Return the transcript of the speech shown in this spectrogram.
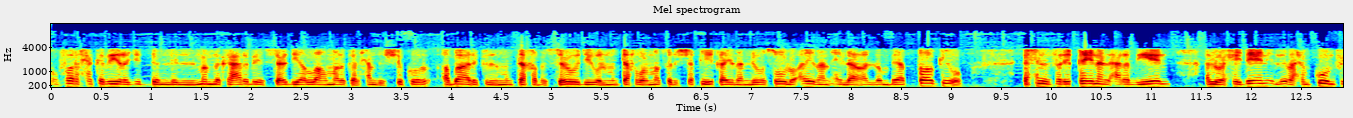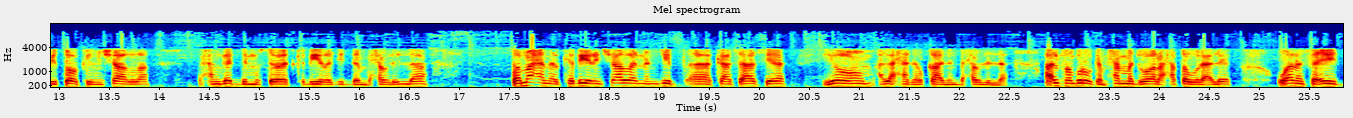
وفرحة كبيرة جدا للمملكة العربية السعودية. اللهم لك الحمد الشكر أبارك للمنتخب السعودي والمنتخب المصري الشقيق أيضا لوصوله أيضا إلى أولمبياد طوكيو. إحنا الفريقين العربيين الوحيدين اللي راح نكون في طوكيو إن شاء الله. وحنقدم مستويات كبيرة جدا بحول الله. طمعنا الكبير إن شاء الله إن نجيب آه، كأس آسيا يوم الأحد القادم بحول الله. ألف مبروك يا محمد ولا حطول عليك. وأنا سعيد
